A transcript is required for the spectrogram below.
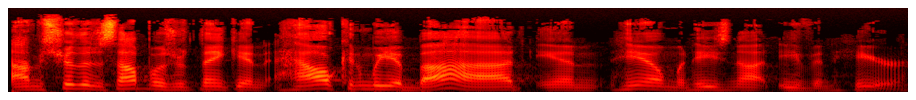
I'm sure the disciples are thinking, how can we abide in him when he's not even here?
